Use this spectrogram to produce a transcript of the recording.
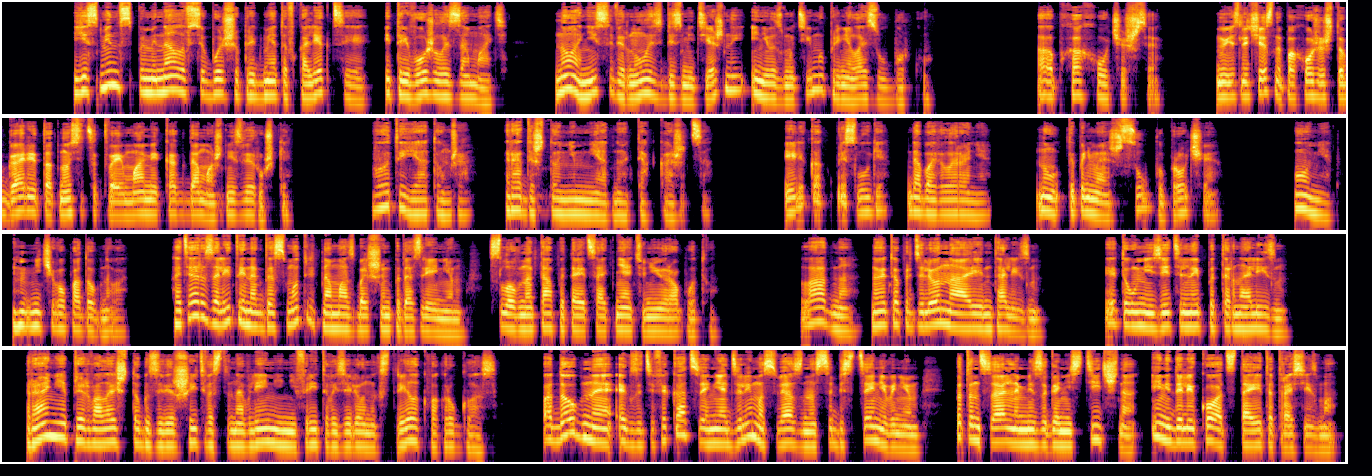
Ясмин вспоминала все больше предметов коллекции и тревожилась за мать, но Аниса вернулась безмятежной и невозмутимо принялась за уборку. «Обхохочешься. Но, если честно, похоже, что Гарриет относится к твоей маме как к домашней зверушке». «Вот и я о том же. Рада, что не мне одной так кажется». Или как прислуги», — добавила ранее. «Ну, ты понимаешь, суп и прочее». «О, нет, ничего подобного. Хотя Розалита иногда смотрит на Ма с большим подозрением, словно та пытается отнять у нее работу. Ладно, но это определенно ориентализм. Это унизительный патернализм. Ранее прервалась, чтобы завершить восстановление нефритово-зеленых стрелок вокруг глаз. Подобная экзотификация неотделимо связана с обесцениванием потенциально мизогонистично и недалеко отстоит от расизма.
